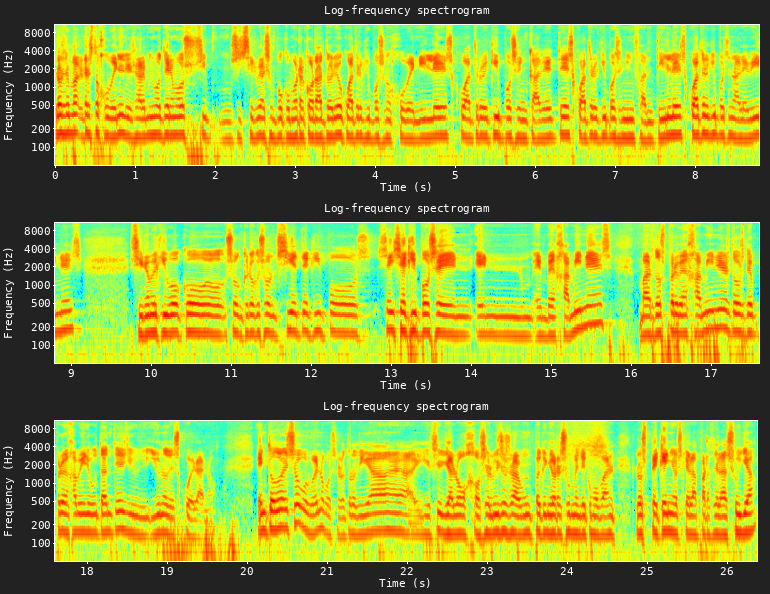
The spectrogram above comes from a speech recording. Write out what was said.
Los demás, el resto juveniles, ahora mismo tenemos, si, si sirve un poco como recordatorio, cuatro equipos en juveniles, cuatro equipos en cadetes, cuatro equipos en infantiles, cuatro equipos en alevines si no me equivoco, son creo que son siete equipos, seis equipos en, en, benjamines, más dos prebenjamines, dos de prebenjamín debutantes y, uno de escuela, ¿no? En todo eso, pues bueno, pues el otro día, y ya luego José Luis os hará un pequeño resumen de cómo van los pequeños, que la parcela suya,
